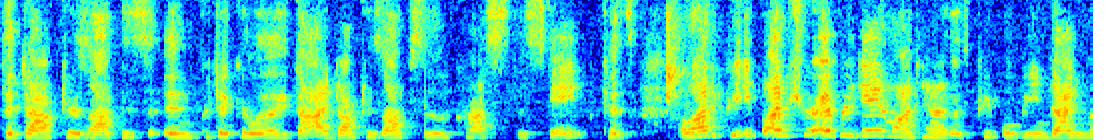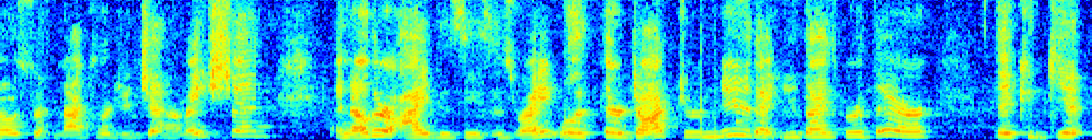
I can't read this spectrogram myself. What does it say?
the doctor's office, in particularly the eye doctor's offices across the state? Because a lot of people, I'm sure every day in Montana, there's people being diagnosed with macular degeneration and other eye diseases, right? Well, if their doctor knew that you guys were there, they could get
